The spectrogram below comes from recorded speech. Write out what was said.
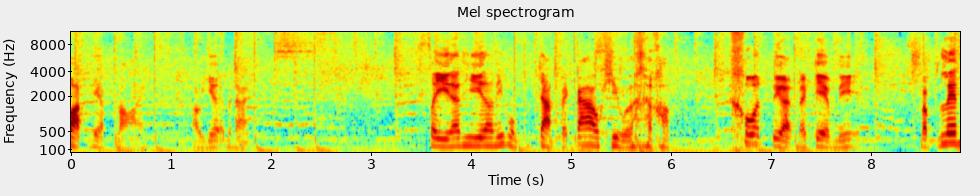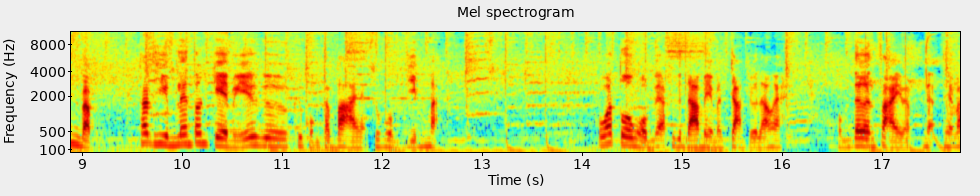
อดเรียบร้อย เอาเยอะไปหน่อยสี่นาทีตอนนี้ผมจัดไป9คิวแล้วนะครับโคตรเดือดนะเกมนี้ แบบเล่นแบบถ้าทีมเล่นต้นเกมอย่างนี้ก็คือคือผมสบายอะคือผมยิ้มอะ ราะว่าตัวผมเนี่ยคือดาเมจมันจัดอยู่แล้วไง ผมเดินใส่แบบเนี่ยเห็นไหม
